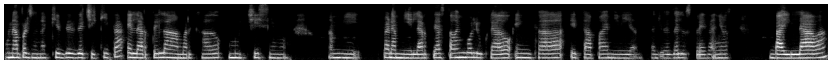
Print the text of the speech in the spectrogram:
una persona que desde chiquita el arte la ha marcado muchísimo. A mí, para mí el arte ha estado involucrado en cada etapa de mi vida. O sea, yo desde los tres años bailaba,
